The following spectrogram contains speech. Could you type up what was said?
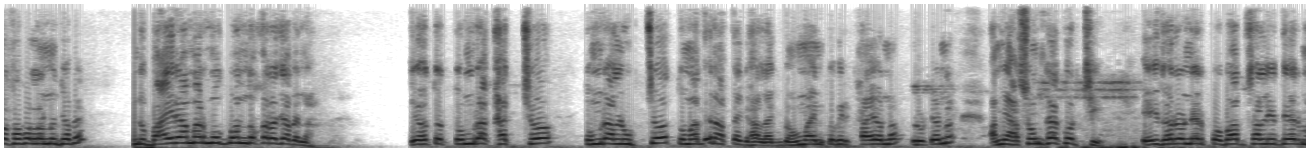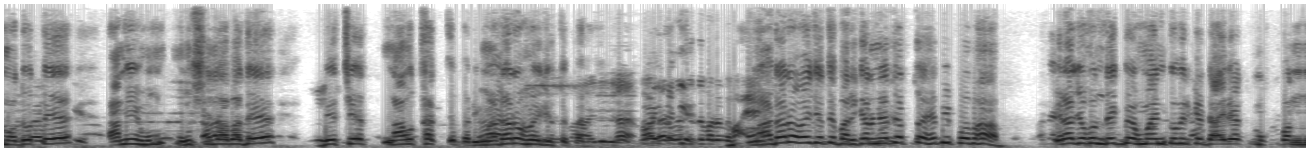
কথা বলানো যাবে। কিন্তু বাইরে আমার মুখ বন্ধ করা যাবে না। যেহেতু তোমরা খাচ্ছ তোমরা লুটছো তোমাদের হাতে ঘা লাগবে হুমায়ুন কবির খায়ও না লুটে না। আমি আশঙ্কা করছি এই ধরনের প্রভাবশালীদের মদতে আমি মুর্শিদাবাদে বেঁচে নাও থাকতে পারি মার্ডারও হয়ে যেতে পারি। হ্যাঁ, murder হয়ে যেতে পারে মার্ডারও হয়ে যেতে পারি কারণ এদের তো হেভি প্রভাব। এরা যখন দেখবে হুমায়ুন কবিরকে ডাইরেক্ট মুখ বন্ধ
